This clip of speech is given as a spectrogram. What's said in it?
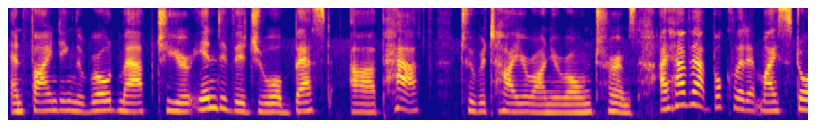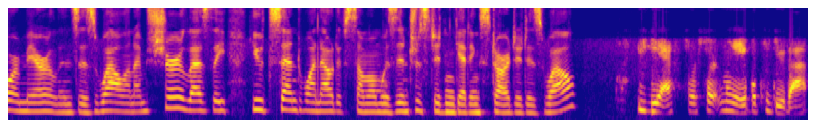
and finding the roadmap to your individual best uh, path to retire on your own terms. I have that booklet at my store, Marilyn's, as well, and I'm sure, Leslie, you'd send one out if someone was interested in getting started as well. Yes, we're certainly able to do that.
